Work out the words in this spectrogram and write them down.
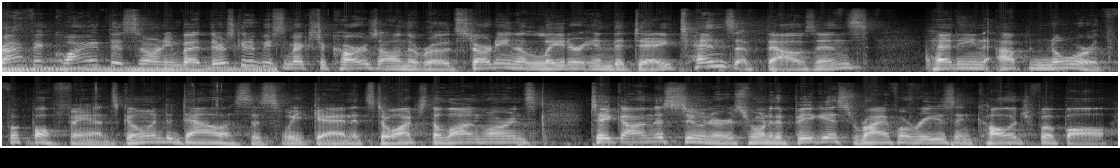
Traffic quiet this morning, but there's going to be some extra cars on the road starting later in the day. Tens of thousands heading up north. Football fans going to Dallas this weekend. It's to watch the Longhorns take on the Sooners for one of the biggest rivalries in college football.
